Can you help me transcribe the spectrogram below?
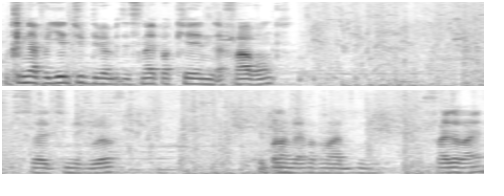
Wir kriegen ja für jeden Typ, den wir mit dem Sniper killen, Erfahrung. Das ist halt ziemlich worth. Hier ballern wir einfach mal Pfeile rein.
